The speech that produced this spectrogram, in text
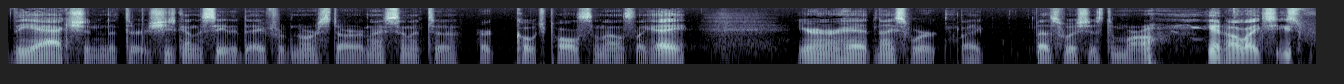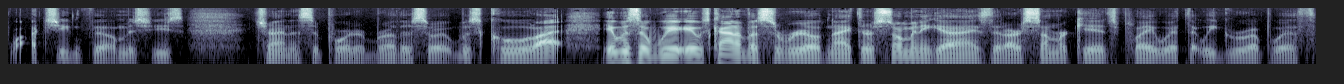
the action that she's going to see today from North Star, and I sent it to her coach Paulson. I was like, "Hey, you're in her head. Nice work. Like, best wishes tomorrow." you know, like she's watching film and she's trying to support her brother. So it was cool. I it was a weird. It was kind of a surreal night. There's so many guys that our summer kids play with that we grew up with.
